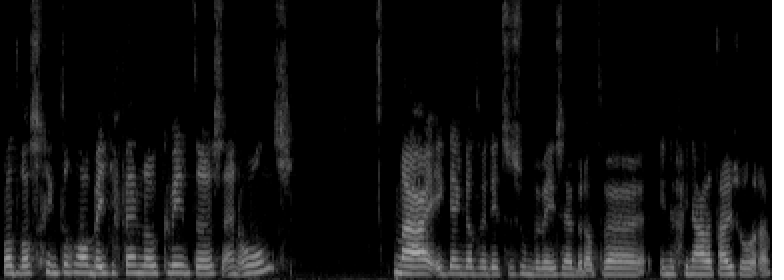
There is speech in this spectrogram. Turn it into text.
Want was, ging toch wel een beetje Venlo, Quintus en ons. Maar ik denk dat we dit seizoen bewezen hebben dat we in de finale thuis horen.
